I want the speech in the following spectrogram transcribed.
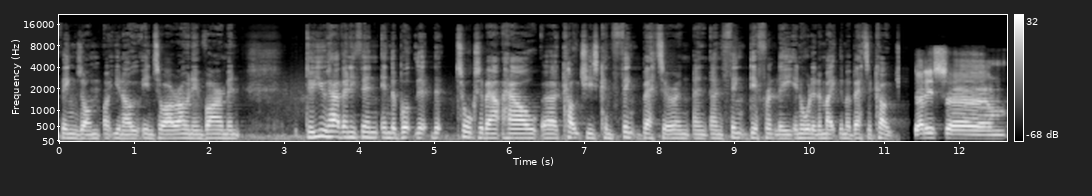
things on you know into our own environment. Do you have anything in the book that, that talks about how uh, coaches can think better and, and, and think differently in order to make them a better coach? That is um,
